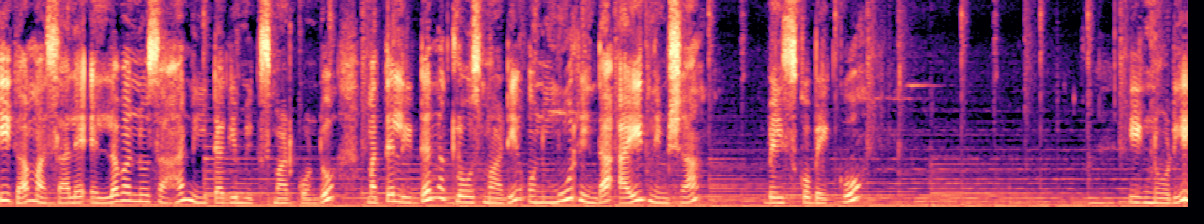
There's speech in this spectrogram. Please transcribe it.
ಈಗ ಮಸಾಲೆ ಎಲ್ಲವನ್ನೂ ಸಹ ನೀಟಾಗಿ ಮಿಕ್ಸ್ ಮಾಡಿಕೊಂಡು ಮತ್ತೆ ಲಿಡ್ಡನ್ನು ಕ್ಲೋಸ್ ಮಾಡಿ ಒಂದು ಮೂರರಿಂದ ಐದು ನಿಮಿಷ ಬೇಯಿಸ್ಕೋಬೇಕು. ಈಗ ನೋಡಿ,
